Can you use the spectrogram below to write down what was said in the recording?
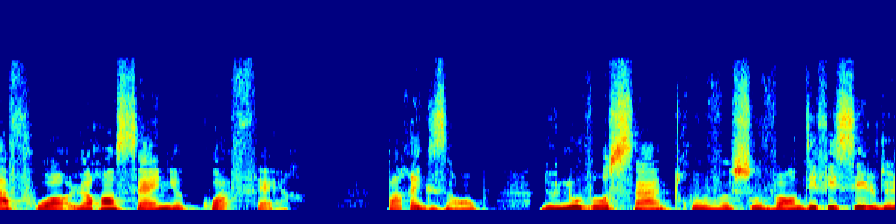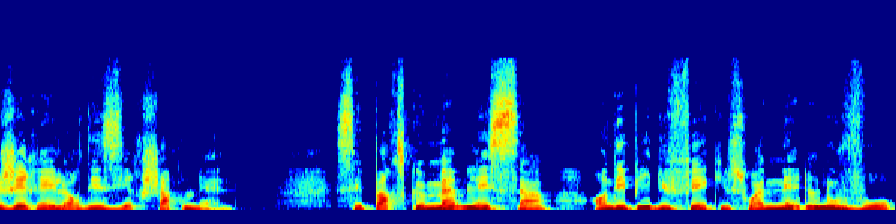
la foi leur enseignent quoi faire. Par exemple, de nouveaux saints trouvent souvent difficile de gérer leurs désirs charnels. C'est parce que même les saints, en dépit du fait qu'ils soient nés de nouveau,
